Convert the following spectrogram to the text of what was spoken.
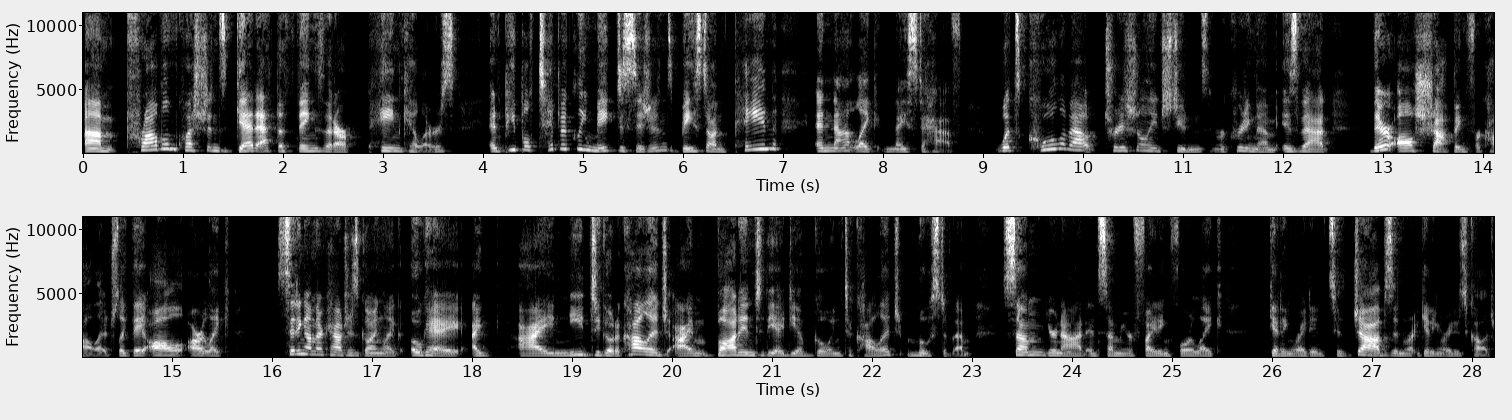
Um, problem questions get at the things that are painkillers, and people typically make decisions based on pain and not like nice to have. What's cool about traditional age students and recruiting them is that they're all shopping for college. Like they all are like sitting on their couches going like, okay, I I need to go to college. I'm bought into the idea of going to college, most of them. Some you're not, and some you're fighting for, like getting right into jobs and getting right into college.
